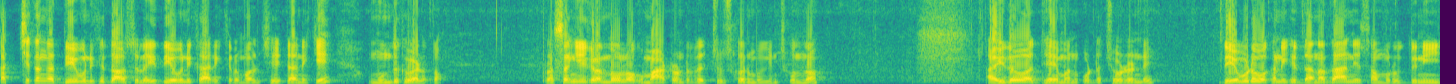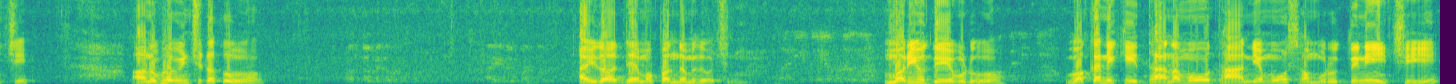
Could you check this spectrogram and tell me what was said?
ఖచ్చితంగా దేవునికి దాసులై దేవుని కార్యక్రమాలు చేయటానికి ముందుకు వెళతాం. ప్రసంగి గ్రంథంలో ఒక మాట ఉంటుంది అది చూసుకొని ముగించుకుందాం. ఐదవ అధ్యాయం అనుకుంటా చూడండి. దేవుడు ఒకనికి ధనధాన్య సమృద్ధిని ఇచ్చి అనుభవించుటకు ఐదో అధ్యాయము పంతొమ్మిది వచ్చిన మరియు దేవుడు ఒకనికి ధనము ధాన్యము సమృద్ధిని ఇచ్చి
